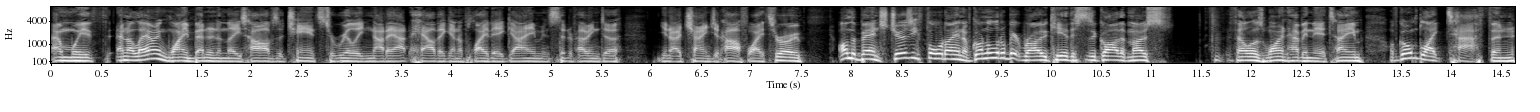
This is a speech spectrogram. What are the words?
and with and allowing Wayne Bennett and these halves a chance to really nut out how they're going to play their game instead of having to, you know, change it halfway through. On the bench, Jersey 14, I've gone a little bit rogue here. This is a guy that most fellas won't have in their team. I've gone Blake Taaffe, and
